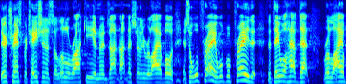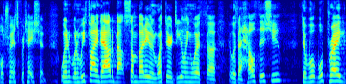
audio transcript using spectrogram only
their transportation is a little rocky and it's not, not necessarily reliable. And so we'll pray. We'll, we'll pray that, that they will have that reliable transportation. When, when we find out about somebody and what they're dealing with uh, with a health issue, that we'll, we'll pray,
